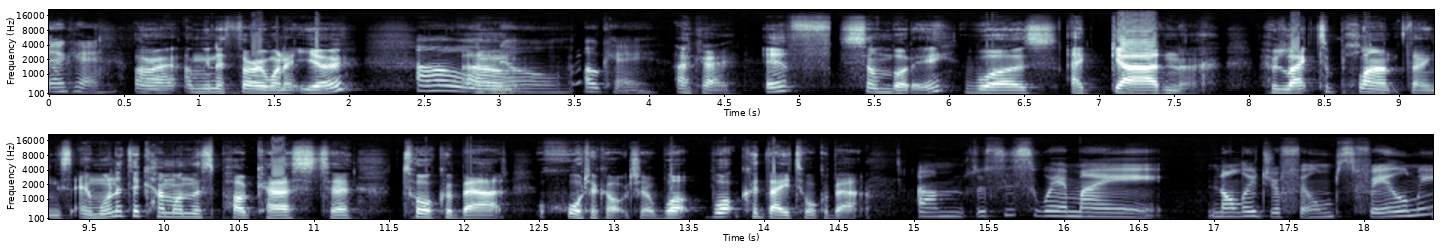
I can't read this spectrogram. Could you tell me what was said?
Okay. All right, I'm going to throw one at you. Oh Um, no. Okay. Okay. If somebody was a gardener who liked to plant things and wanted to come on this podcast to talk about horticulture, what what could they talk about? Um, this is where my knowledge of films fail me,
